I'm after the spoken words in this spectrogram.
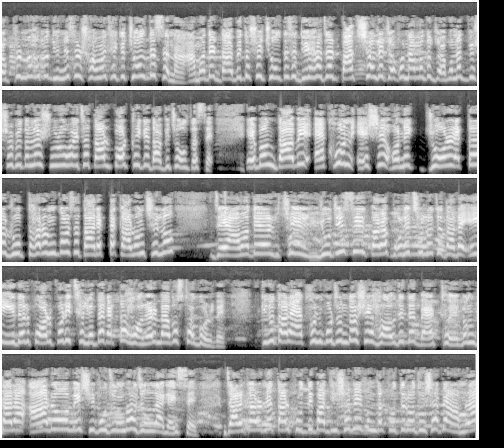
ডক্টর মোহাম্মদ ইউনুসের সময় থেকে চলতেছে না। আমাদের দাবি তো সেই চলতেছে দুই হাজার পাঁচ সালে যখন আমাদের জগন্নাথ বিশ্ববিদ্যালয় শুরু হয়েছে তারপর থেকে দাবি চলতেছে। এবং দাবি এখন এসে অনেক জোর একটা রূপ ধারণ করেছে। তার একটা কারণ ছিল যে আমাদের ইউজিসি তারা বলেছিল যে তারা এই ঈদের পরপরই ছেলেদের একটা হলের ব্যবস্থা করবে। কিন্তু তারা এখন পর্যন্ত সেই হল দিতে ব্যর্থ এবং তারা আরও বেশি ভুজুং ভাজুং লাগাইছে। যার কারণে তার প্রতিবাদ হিসাবে এবং তার প্রতিরোধ হিসাবে আমরা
